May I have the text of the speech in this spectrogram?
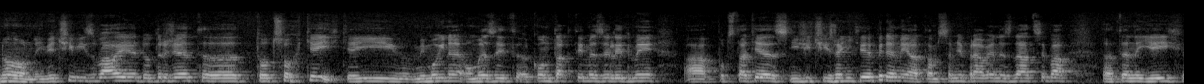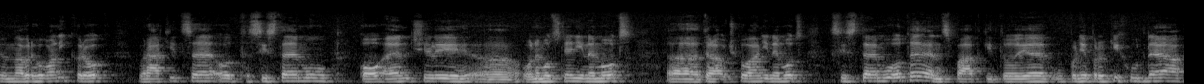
No, největší výzva je dodržet eh, to, co chtějí. Chtějí mimo jiné omezit kontakty mezi lidmi a v podstatě snížit šíření té epidemie. A tam se mně právě nezdá třeba eh, ten jejich navrhovaný krok vrátit se od systému ON, čili eh, onemocnění nemoc, teda očkování nemoc, systému OTN zpátky. To je úplně protichůdné a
